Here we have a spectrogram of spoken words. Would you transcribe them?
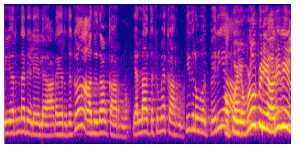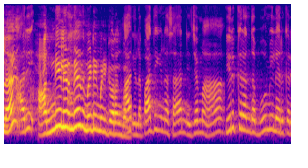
உயர்ந்த நிலையில அடையிறதுக்கும் அதுதான் காரணம். எல்லாத்துக்குமே காரணம். இதுல ஒரு பெரிய அப்போ எவ்வளவு பெரிய அறிவியல அறி அன்னிலிருந்தே அது மெயின்டைன் பண்ணிட்டு வராங்க. இதுல பாத்தீங்கன்னா சார் நிஜமா இருக்கிற அந்த பூமியில இருக்கிற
